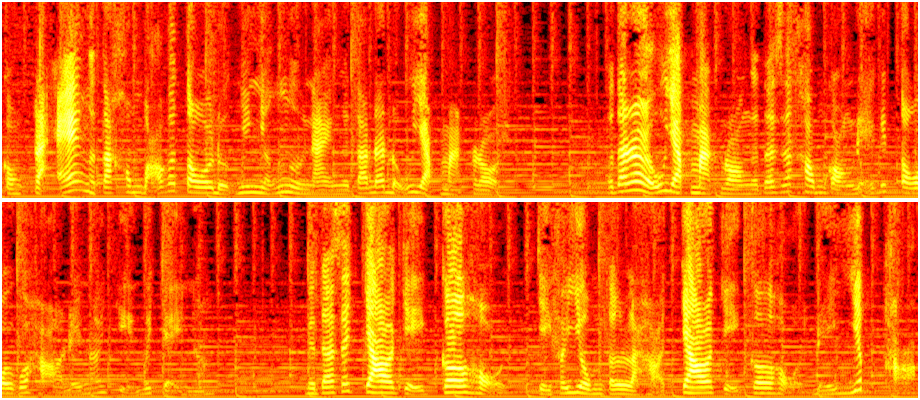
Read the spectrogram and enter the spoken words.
còn trẻ, người ta không bỏ cái tôi được nhưng những người này, người ta đã đủ dập mặt rồi. Người ta đã đủ dập mặt rồi, người ta sẽ không còn để cái tôi của họ để nói chuyện với chị nữa. Người ta sẽ cho chị cơ hội, chị phải dùng từ là họ cho chị cơ hội để giúp họ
